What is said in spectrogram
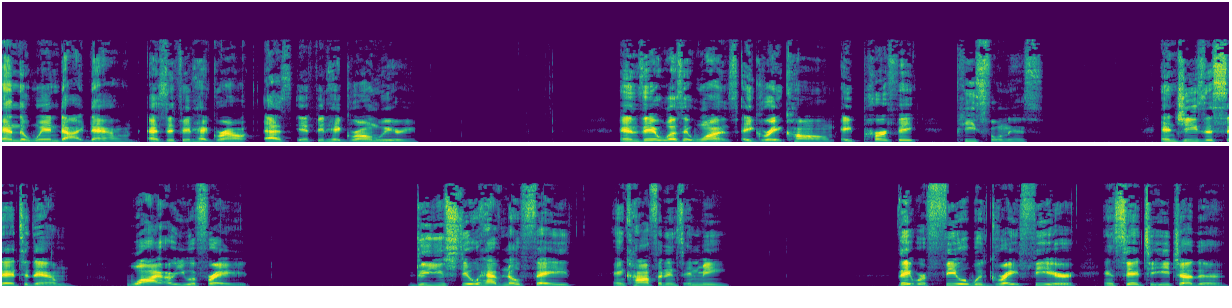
And the wind died down as if it had grown as if it had grown weary. And there was at once a great calm, a perfect peacefulness. And Jesus said to them, Why are you afraid? Do you still have no faith and confidence in me? They were filled with great fear and said to each other,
